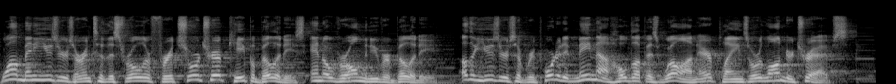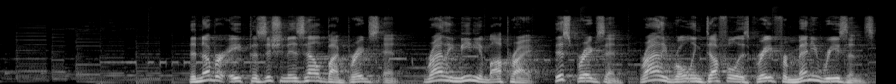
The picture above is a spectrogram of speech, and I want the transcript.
While many users are into this roller for its short trip capabilities and overall maneuverability, other users have reported it may not hold up as well on airplanes or longer trips. The number 8 position is held by Briggs & Riley Medium Upright. This Briggs & Riley rolling duffel is great for many reasons,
